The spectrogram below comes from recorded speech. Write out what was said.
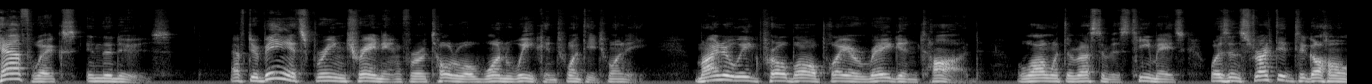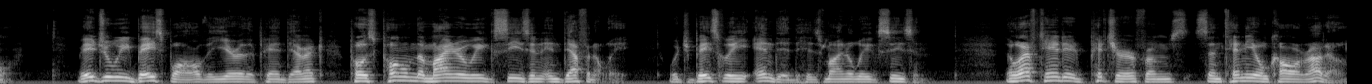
Catholics in the news. After being at spring training for a total of one week in 2020, minor league pro ball player Reagan Todd, along with the rest of his teammates, was instructed to go home. Major League Baseball, the year of the pandemic, postponed the minor league season indefinitely, which basically ended his minor league season. The left handed pitcher from Centennial, Colorado,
